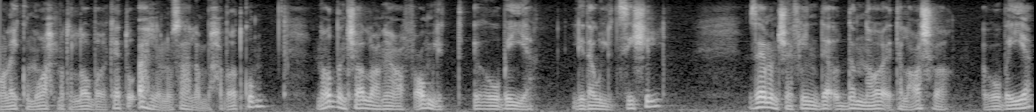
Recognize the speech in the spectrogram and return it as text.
عليكم ورحمة الله وبركاته. أهلا وسهلا بحضراتكم. النهاردة إن شاء الله هنعرف عملة الروبية لدولة سيشل. زي ما شايفين ده قدامنا ورقة العشرة روبية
